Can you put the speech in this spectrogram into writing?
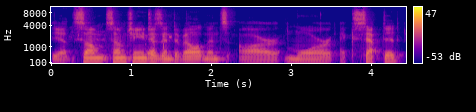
Yeah, some some changes and developments are more accepted,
